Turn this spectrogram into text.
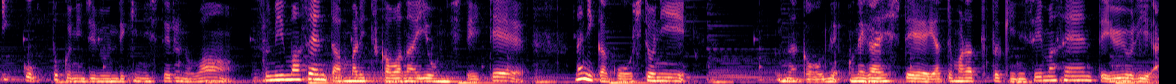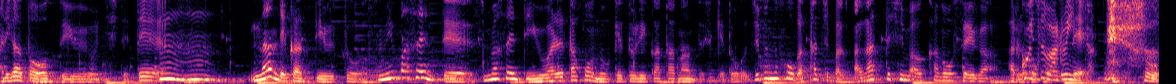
1個特に自分で気にしてるのは「すみません」ってあんまり使わないようにしていて何かこう人になんかお,、ね、お願いしてやってもらった時に「すいません」っていうより「ありがとう」っていうようにしてて、うんうんなんでかっていうと「すみません」って「すみません」って言われた方の受け取り方なんですけど自分の方が立場が上がってしまう可能性があるとこいつ悪いんだ。そう。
